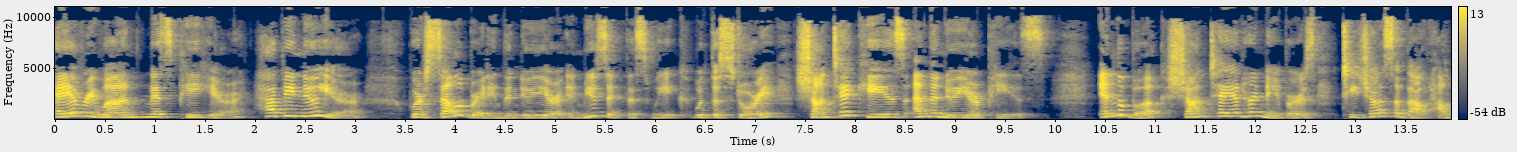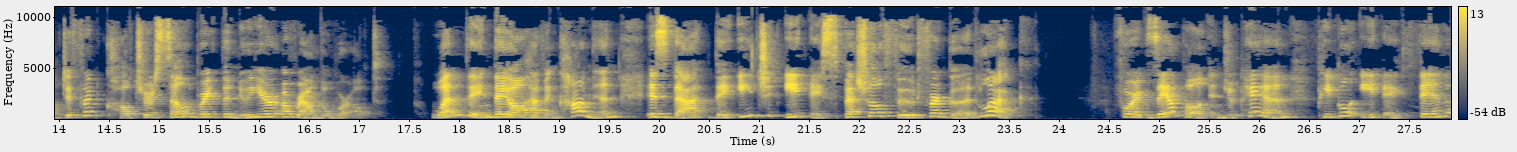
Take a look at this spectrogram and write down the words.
Hey everyone, Miss P here. Happy New Year! We're celebrating the New Year in music this week with the story Shante Keys and the New Year Peas. In the book, Shante and her neighbors teach us about how different cultures celebrate the New Year around the world. One thing they all have in common is that they each eat a special food for good luck. For example, in Japan, people eat a thin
